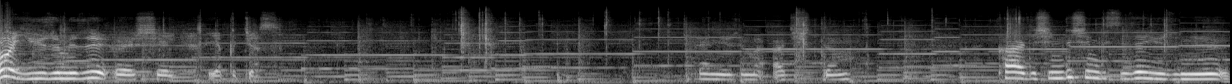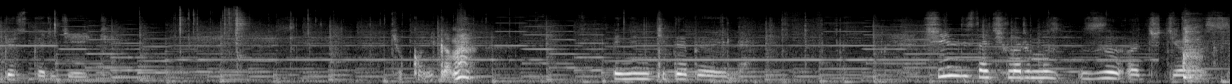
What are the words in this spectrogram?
o yüzümüzü e, şey yapacağız. Ben yüzümü açtım. Kardeşim de şimdi size yüzünü gösterecek. Çok komik ama. Benimki de böyle. Şimdi saçlarımızı açacağız.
